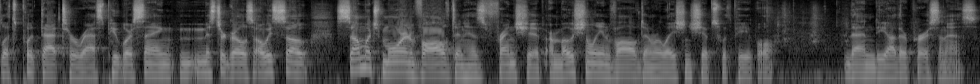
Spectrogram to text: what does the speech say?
let's put that to rest. People are saying Mr. Girl is always so so much more involved in his friendship, emotionally involved in relationships with people than the other person is.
